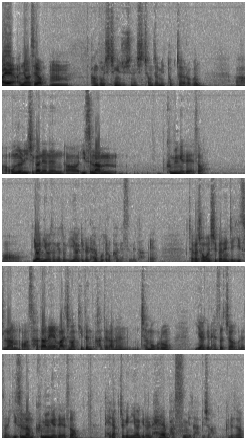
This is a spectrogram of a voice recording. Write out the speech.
아, 예, 안녕하세요. 음, 방송 시청해주시는 시청자 및 독자 여러분. 아, 오늘 이 시간에는 어, 이슬람 금융에 대해서 어, 연이어서 계속 이야기를 해보도록 하겠습니다. 예. 제가 저번 시간에 이제 이슬람 어, 사단의 마지막 히든 카드라는 제목으로 이야기를 했었죠. 그래서 이슬람 금융에 대해서 대략적인 이야기를 해봤습니다. 그죠? 그래서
